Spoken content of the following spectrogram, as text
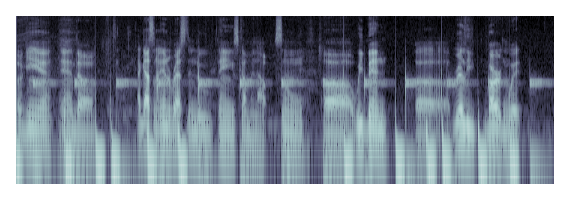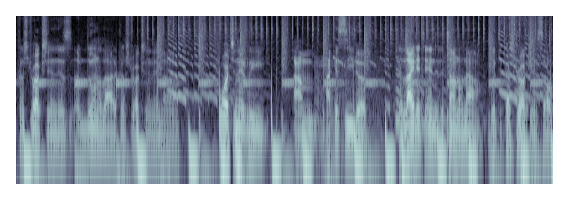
again, and uh, I got some interesting new things coming out soon. Uh, we've been uh, really burdened with construction. Is I'm doing a lot of construction, and uh, fortunately, I'm I can see the the light at the end of the tunnel now with the construction. So.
